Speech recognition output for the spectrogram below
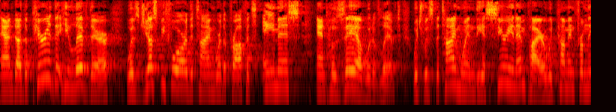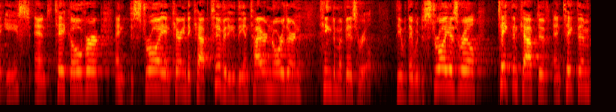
And uh, the period that he lived there was just before the time where the prophets Amos and Hosea would have lived, which was the time when the Assyrian Empire would come in from the east and take over and destroy and carry into captivity the entire northern kingdom of Israel. They would destroy Israel, take them captive, and take them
